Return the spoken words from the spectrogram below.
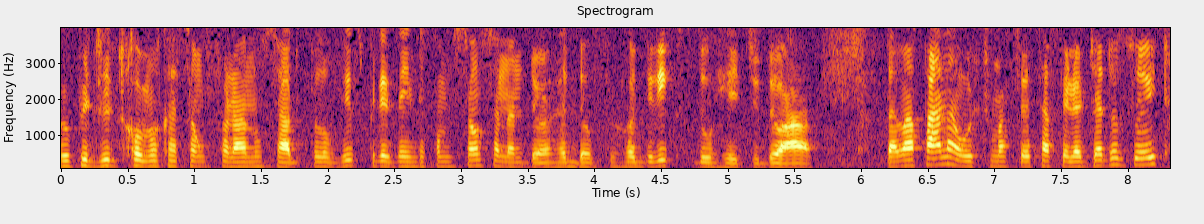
O pedido de convocação foi anunciado pelo vice-presidente da comissão, senador Rodolfo Rodrigues, do Rede do, Amapá, na última sexta-feira, dia 18.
